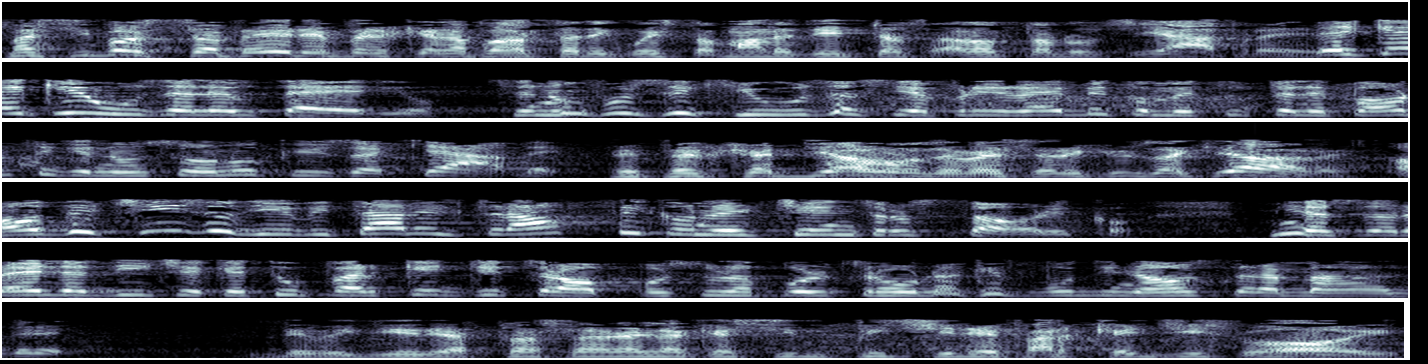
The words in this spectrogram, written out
Ma si può sapere perché la porta di questo maledetto salotto non si apre? Perché è chiusa, Eleuterio. Se non fosse chiusa si aprirebbe come tutte le porte che non sono chiuse a chiave. E perché diavolo deve essere chiusa a chiave? Ho deciso di evitare il traffico nel centro storico. Mia sorella dice che tu parcheggi troppo sulla poltrona che fu di nostra madre. Devi dire a tua sorella che si impicci nei parcheggi suoi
